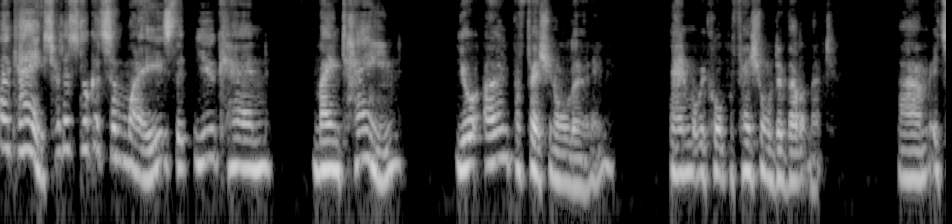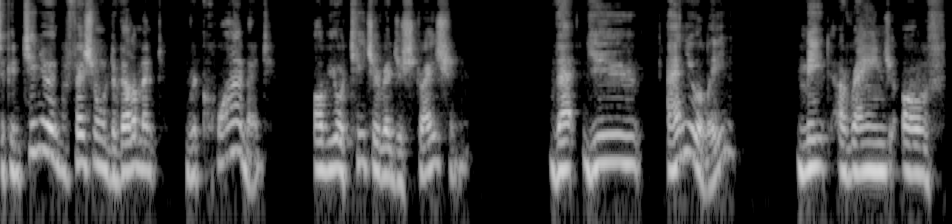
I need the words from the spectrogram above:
Okay, so let's look at some ways that you can maintain your own professional learning and what we call professional development. Um, it's a continuing professional development requirement of your teacher registration that you annually meet a range of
